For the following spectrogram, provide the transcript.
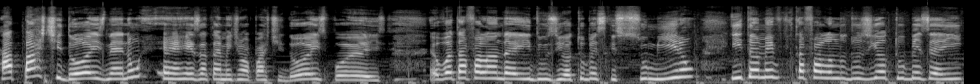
a parte 2, né? Não é exatamente uma parte 2, pois eu vou estar tá falando aí dos youtubers que sumiram E também vou estar tá falando dos youtubers aí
